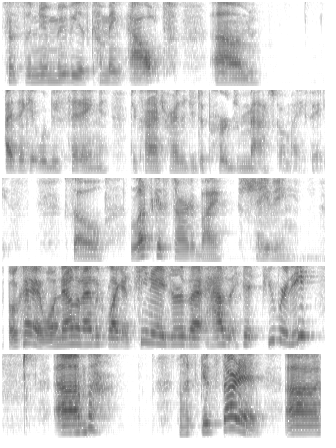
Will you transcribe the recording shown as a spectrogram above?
since the new movie is coming out, um, I think it would be fitting to kind of try to do the purge mask on my face. So let's get started by shaving. Okay, well now that I look like a teenager that hasn't hit puberty, um, let's get started. Uh,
